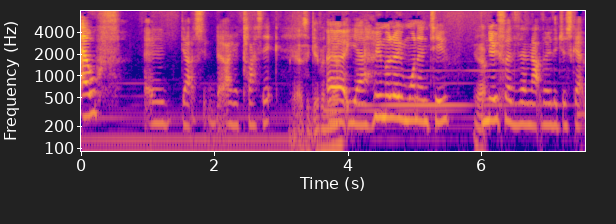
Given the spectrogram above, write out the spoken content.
Elf, uh, that's like a classic. Yeah, it's a given. Uh, Yeah. yeah, Home Alone one and two. yeah. No further than that though. They just get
